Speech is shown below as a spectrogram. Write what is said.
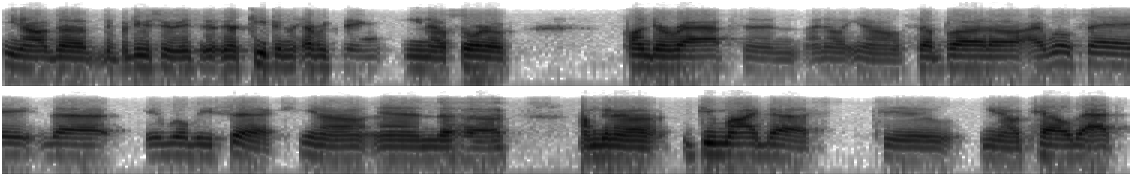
you know, the the producer is they're keeping everything, you know, sort of under wraps, and I know, you know, so but uh, I will say that it will be sick, you know, and uh, I'm gonna do my best to, you know, tell that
